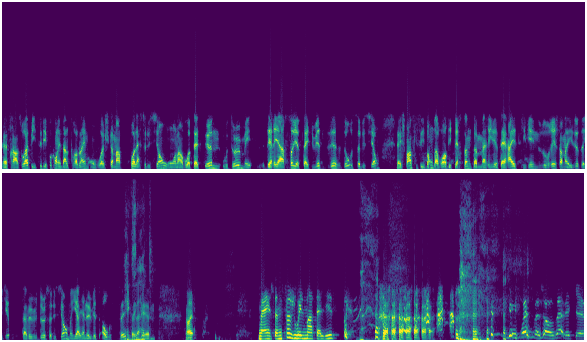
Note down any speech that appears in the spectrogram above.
euh, François, puis tu sais, des fois qu'on est dans le problème, on voit justement pas la solution ou on en voit peut-être une ou deux, mais derrière ça, il y a peut-être 8, 10, 12 solutions. Fait que je pense que c'est bon d'avoir des personnes comme Marie-Thérèse qui viennent nous ouvrir justement les yeux et dire, tu avais vu deux solutions, mais il y en a huit autres. Tu sais. Exact. Que, ouais. Ben, j'aime ça jouer le mentaliste. des fois, je me jaser avec euh,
